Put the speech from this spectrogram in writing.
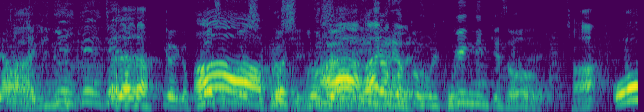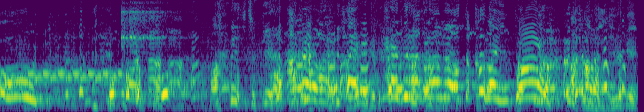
야 이게 이게 이게. 이거 이거 브러쉬 아, 브러쉬 브러쉬 이걸로 아, 해야 돼. 아, 이제 그래요, 한번 또 우리 고객님께서. 자. 아니 저기 헤드락을 하면 어떡하나 인턴. 이렇게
